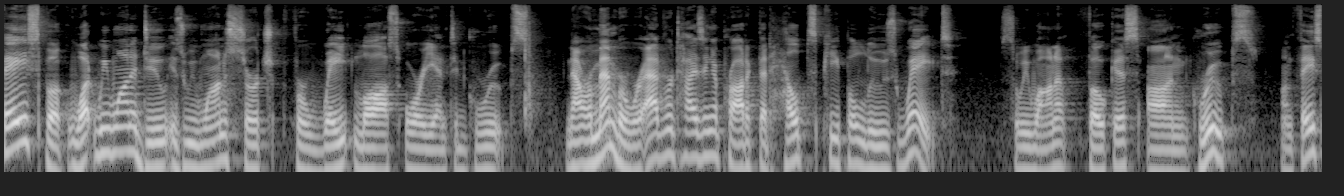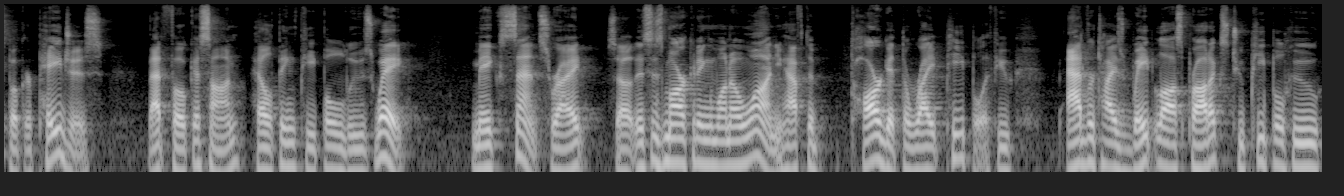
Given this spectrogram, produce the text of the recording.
Facebook, what we want to do is we want to search for weight loss oriented groups. Now remember, we're advertising a product that helps people lose weight. So we want to focus on groups on Facebook or pages that focus on helping people lose weight makes sense, right? So this is marketing 101. You have to target the right people. If you advertise weight loss products to people who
